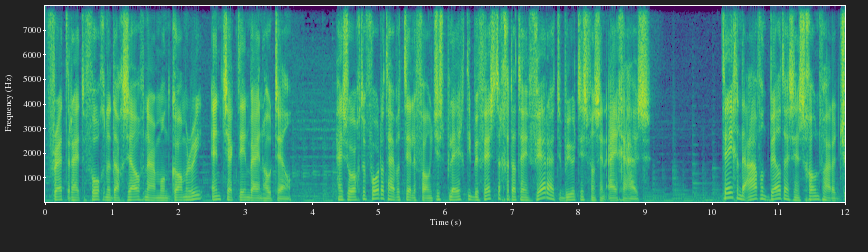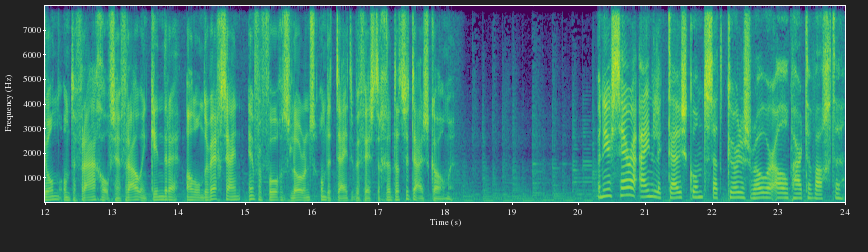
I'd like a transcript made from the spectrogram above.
Fred rijdt de volgende dag zelf naar Montgomery en checkt in bij een hotel. Hij zorgt ervoor dat hij wat telefoontjes pleegt die bevestigen dat hij ver uit de buurt is van zijn eigen huis. Tegen de avond belt hij zijn schoonvader John om te vragen of zijn vrouw en kinderen al onderweg zijn en vervolgens Lawrence om de tijd te bevestigen dat ze thuiskomen. Wanneer Sarah eindelijk thuiskomt, staat Curtis Rower al op haar te wachten.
